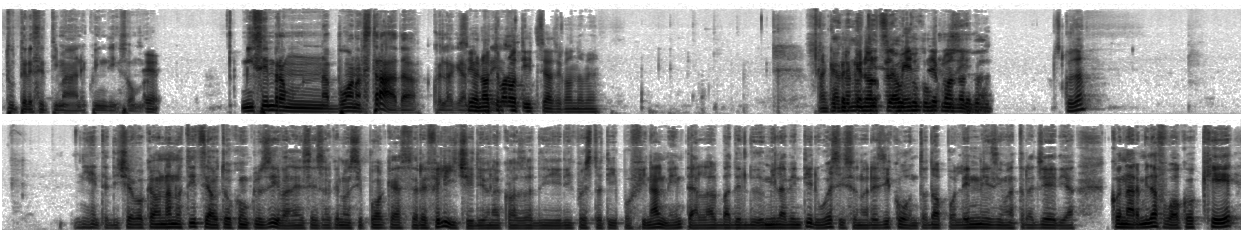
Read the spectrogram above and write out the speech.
tutte le settimane, quindi insomma Sì. mi sembra una buona strada quella che Sì, è un'ottima preso. notizia secondo me. Anche È una perché notizia normalmente quando. Scusa? Niente, dicevo che è una notizia autoconclusiva, nel senso che non si può che essere felici di una cosa di, di questo tipo. Finalmente, all'alba del 2022, si sono resi conto, dopo l'ennesima tragedia con armi da fuoco, che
